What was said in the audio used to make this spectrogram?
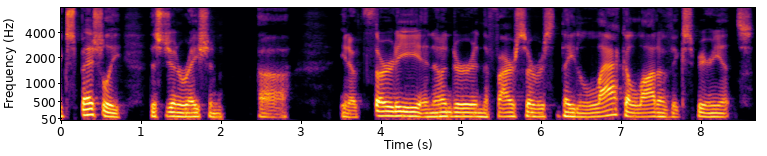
especially this generation, uh, you know, 30 and under in the fire service, they lack a lot of experience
